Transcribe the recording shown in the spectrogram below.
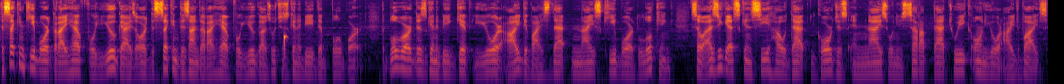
the second keyboard that I have for you guys or the second design that I have for you guys which is going to be the blueboard. The blueboard is going to be give your iDevice that nice keyboard looking. So as you guys can see how that gorgeous and nice when you set up that tweak on your iDevice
